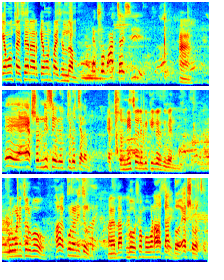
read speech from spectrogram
কেমন চাইছেন আর কেমন পাইছেন দাম? একশো পাঁচ চাইছি। হ্যাঁ। এই একশোর নিচে হলে একটু বেচালাম একশো নিচে হলে বিক্রি করে দিবেন? কোরবানি চলবো? হ্যাঁ কোরআনে চলবে। মানে দাঁতবো সম্ভাবনা হ্যাঁ আছে? দাঁত একশো পার্সেন্ট।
